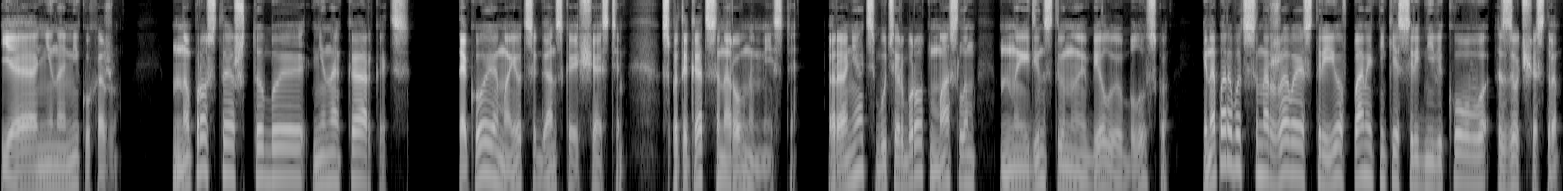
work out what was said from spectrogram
Я не на миг ухожу. Но просто, чтобы не накаркать. Такое мое цыганское счастье — спотыкаться на ровном месте, ронять бутерброд маслом на единственную белую блузку и напарываться на ржавое острие в памятнике средневекового зодчества,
